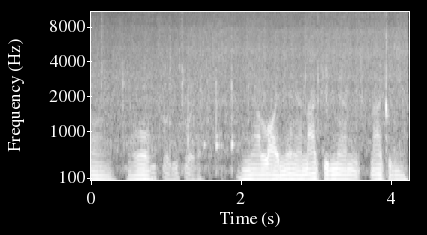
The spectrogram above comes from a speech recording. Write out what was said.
อ่าโอ้สวยนี่สวยนะ นี่อร่อยเนี่ยน่ากินเนี่ยน่ากินเนี่ย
